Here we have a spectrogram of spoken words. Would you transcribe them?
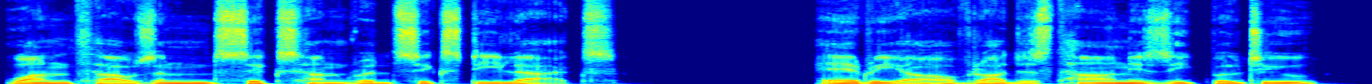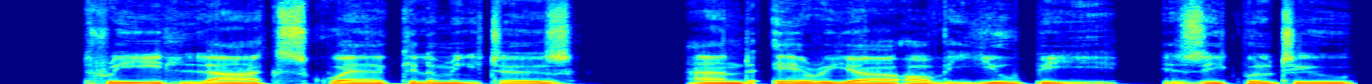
1660 lakhs. Area of Rajasthan is equal to 3 lakh square kilometers and area of UP is equal to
